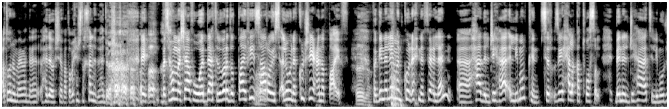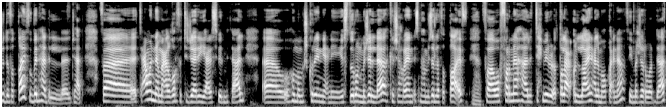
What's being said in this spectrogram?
أعطونا معلومات عن الهدى والشفاء. طب إحنا إيش دخلنا في الهدى والشفاء؟ إيه بس هم شافوا وردات الورد الطايفي صاروا يسألونا كل شيء عن الطايف حلو. فقلنا ليه ما نكون إحنا فعلا آه هذه الجهة اللي ممكن تصير زي حلقة وصل بين الجهات اللي موجودة في الطائف وبين هذه الجهات. فتعاوننا مع الغرفة التجارية على سبيل المثال آه وهم مشكورين يعني يصدرون مجلة كل شهرين اسمها مجلة الطائف. فوفرناها للتحميل والاطلاع أونلاين على موقعنا في متجر وردات.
